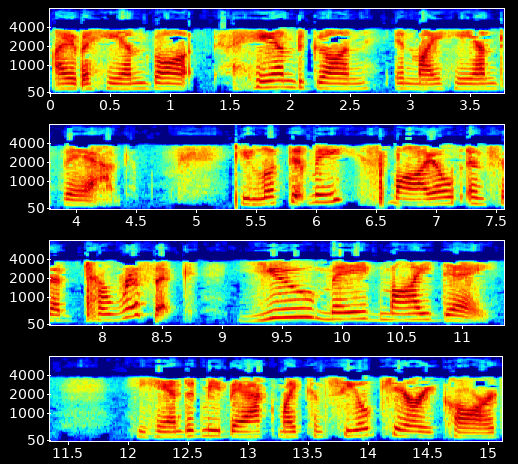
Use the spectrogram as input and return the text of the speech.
I have a handgun in my handbag. He looked at me, smiled, and said, terrific. You made my day. He handed me back my concealed carry card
